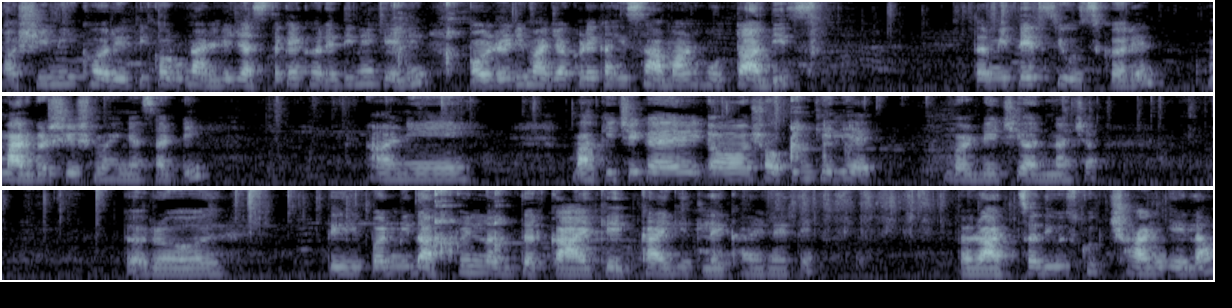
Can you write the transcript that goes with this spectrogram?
अशी मी खरेदी करून आणली. जास्त काही खरेदी नाही केली. ऑलरेडी माझ्याकडे काही सामान होतं आधीच. तर मी तेच यूज करेन मार्गशीर्ष महिन्यासाठी. आणि बाकीचे काय शॉपिंग केली आहे. बड्डेची अन्नाच्या. तर ते पण मी दाखवेन नंतर काय के काय घेतलं आहे काय नाही ते. तर आजचा दिवस खूप छान गेला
